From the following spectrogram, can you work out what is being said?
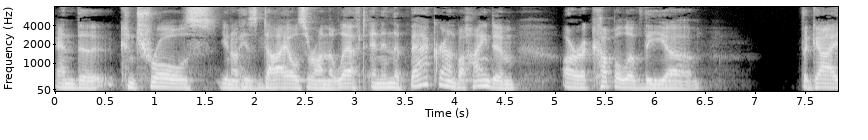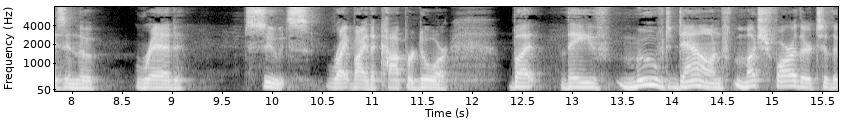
and the controls, you know, his dials are on the left. And in the background behind him are a couple of the, uh, the guys in the red suits right by the copper door. But they've moved down much farther to the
